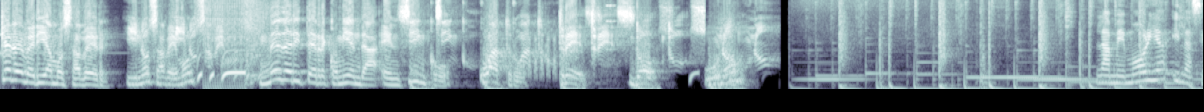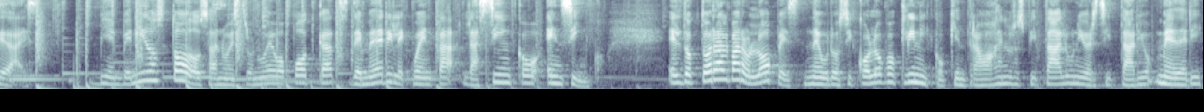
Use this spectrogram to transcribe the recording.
¿Qué deberíamos saber y no sabemos? Mederi te recomienda en 5, 4, 3, 2, 1. La memoria y las edades. Bienvenidos todos a nuestro nuevo podcast de Mederi le cuenta las 5 en 5. El doctor Álvaro López, neuropsicólogo clínico, quien trabaja en el Hospital Universitario Mederi,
